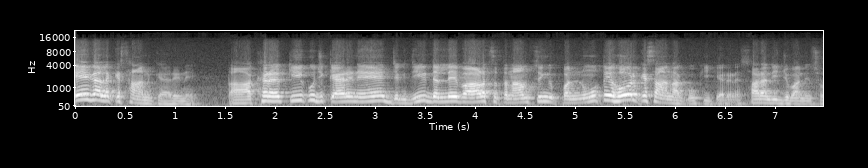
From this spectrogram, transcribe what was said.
ਇਹ ਗੱਲ ਕਿਸਾਨ ਕਹਿ ਰਹੇ ਨੇ। ਤਾਂ ਆਖਰ ਕੀ ਕੁਝ ਕਹਿ ਰਹੇ ਨੇ? ਜਗਜੀਤ ਡੱਲੇਵਾਲ, ਸਤਨਾਮ ਸਿੰਘ ਪੰਨੂ ਤੇ ਹੋਰ ਕਿਸਾਨ ਆਗੂ ਕੀ ਕਹਿ ਰਹੇ ਨੇ? ਸਾਰਿਆਂ ਦੀ ਜ਼ੁਬਾਨੀ ਸੁਣੋ।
